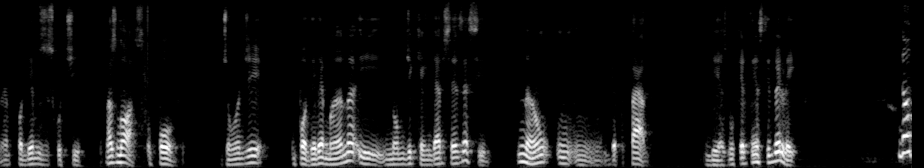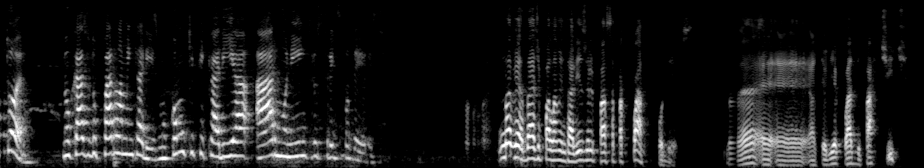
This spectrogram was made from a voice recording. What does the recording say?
né, podemos discutir, mas nós, o povo, de onde o poder emana e em nome de quem deve ser exercido, não um, um deputado, mesmo que ele tenha sido eleito. Doutor, no caso do parlamentarismo, como que ficaria a harmonia entre os três poderes? Na verdade, o parlamentarismo ele passa para quatro poderes. Né? É, é, a teoria quadripartite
